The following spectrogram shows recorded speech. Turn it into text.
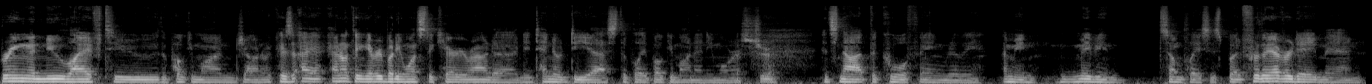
bring a new life to the Pokemon genre because I, I don't think everybody wants to carry around a Nintendo DS to play Pokemon anymore. That's true. It's not the cool thing, really. I mean, maybe in some places, but for the everyday man,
